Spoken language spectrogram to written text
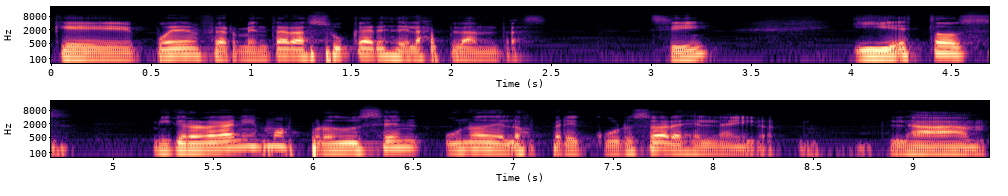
que pueden fermentar azúcares de las plantas. ¿sí? Y estos microorganismos producen uno de los precursores del nylon, la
